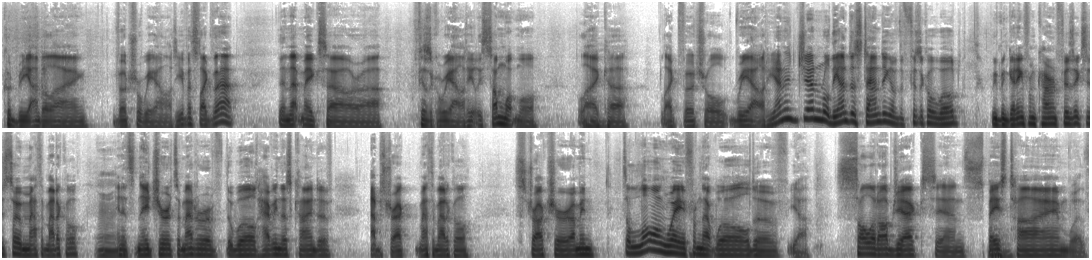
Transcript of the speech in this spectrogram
could be underlying virtual reality. If it's like that, then that makes our uh, physical reality at least somewhat more like uh, like virtual reality. And in general, the understanding of the physical world we've been getting from current physics is so mathematical in its nature. It's a matter of the world having this kind of abstract mathematical structure. I mean, it's a long way from that world of yeah solid objects and space time with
